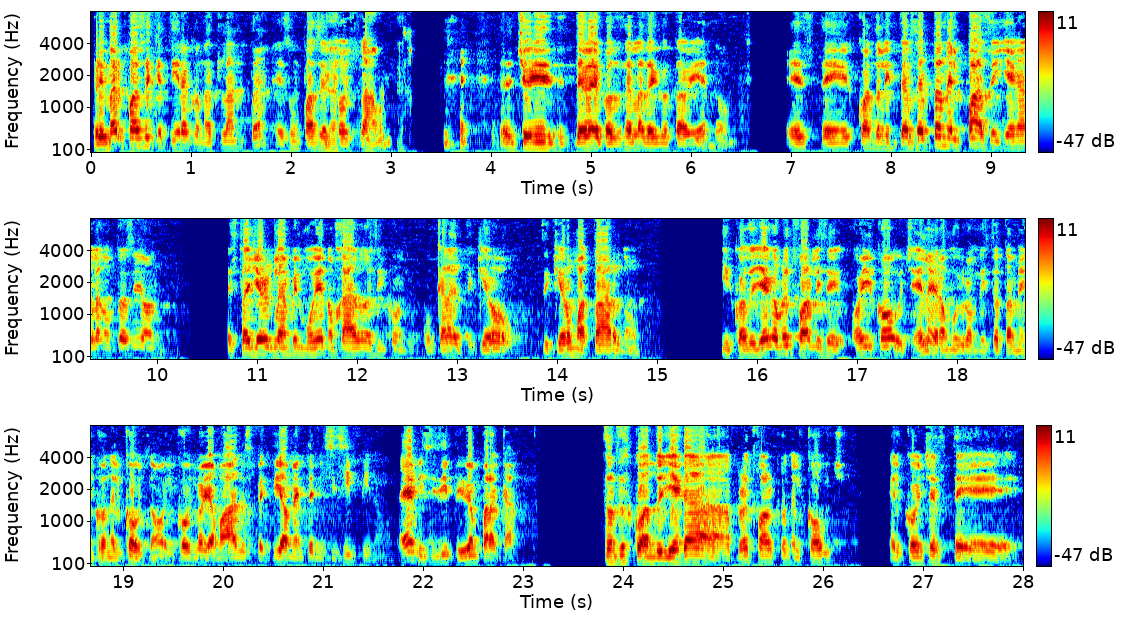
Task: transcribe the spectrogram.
Primer pase que tira con Atlanta es un pase de touchdown. Chuy debe conocer la anécdota bien, ¿no? Este, cuando le interceptan el pase y llega la anotación, está Jerry Glanville muy enojado, así con, con, cara de te quiero, te quiero matar, ¿no? Y cuando llega Brett Favre dice, oye coach, él era muy bromista también con el coach, ¿no? El coach lo llamaba despectivamente Mississippi, ¿no? Eh, Mississippi, ven para acá. Entonces cuando llega Brett Favre con el coach, el coach este,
